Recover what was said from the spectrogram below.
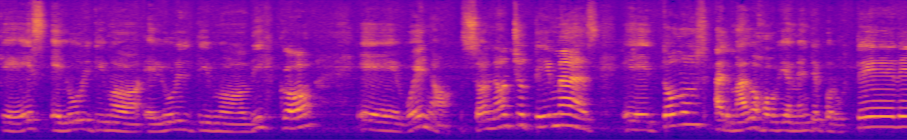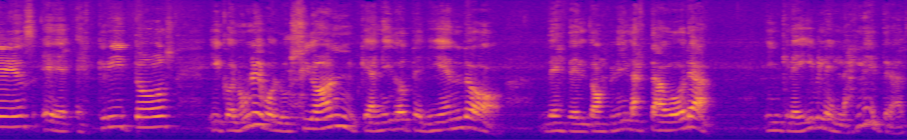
que es el último, el último disco. Eh, bueno, son ocho temas, eh, todos armados obviamente por ustedes, eh, escritos y con una evolución que han ido teniendo desde el 2000 hasta ahora, increíble en las letras.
